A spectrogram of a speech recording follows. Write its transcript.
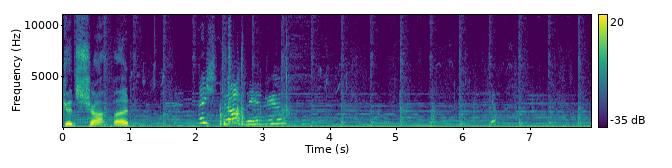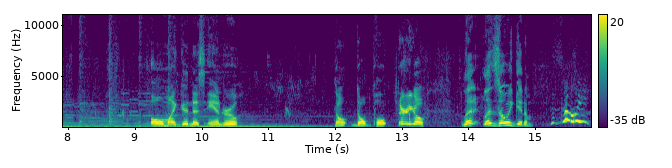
Good shot, bud. Nice job, Andrew. Yep. Oh my goodness, Andrew. Don't don't pull. There you go. Let let Zoe get him. Zoe.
